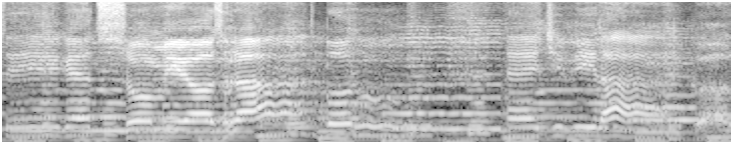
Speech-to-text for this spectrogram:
Téged szomjaz rád borul, Egy világgal.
